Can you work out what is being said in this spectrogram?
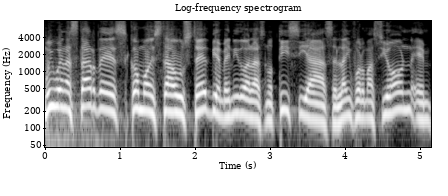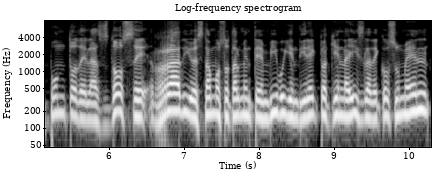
Muy buenas tardes, ¿cómo está usted? Bienvenido a las noticias, la información en punto de las 12 radio. Estamos totalmente en vivo y en directo aquí en la isla de Cozumel,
